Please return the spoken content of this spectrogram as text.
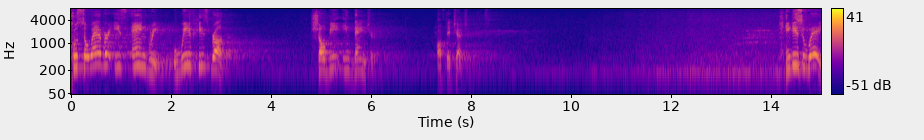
Whosoever is angry with his brother shall be in danger of the judgment. In this way,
